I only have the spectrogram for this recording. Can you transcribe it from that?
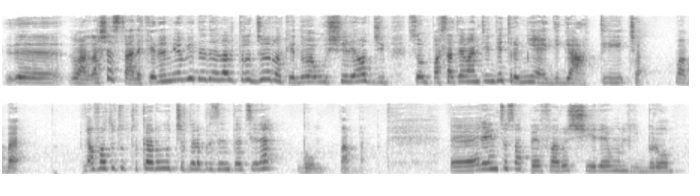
eh, guarda, lascia stare che nel mio video dell'altro giorno che doveva uscire oggi sono passati avanti e indietro i miei di gatti, cioè, vabbè, ho fatto tutto caruccio con la presentazione, boom, vabbè. Eh, Renzo sta per far uscire un libro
